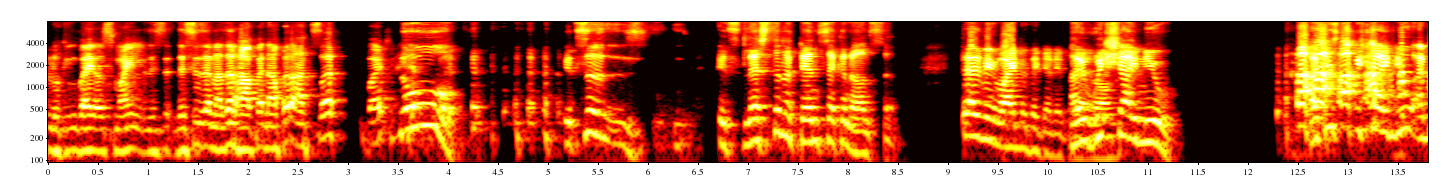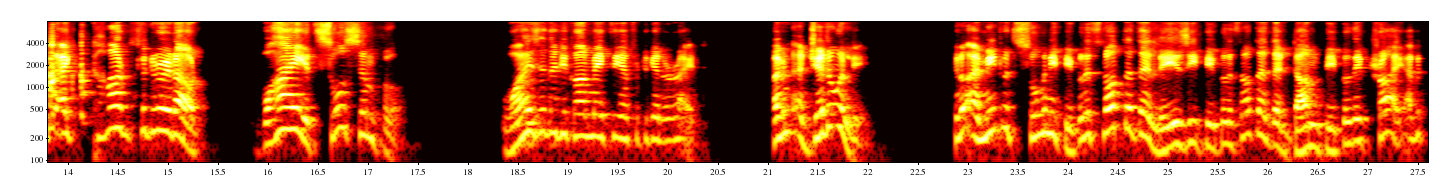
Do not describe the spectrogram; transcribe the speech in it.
looking by your smile this, this is another half an hour answer but no. It's a it's less than a 10 second answer. Tell me why do they get it? I wrong? wish I knew. I just wish I knew. I mean, I can't figure it out. Why? It's so simple. Why is it that you can't make the effort to get it right? I mean, uh, genuinely, you know, I meet with so many people. It's not that they're lazy people. It's not that they're dumb people. They try. I mean,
